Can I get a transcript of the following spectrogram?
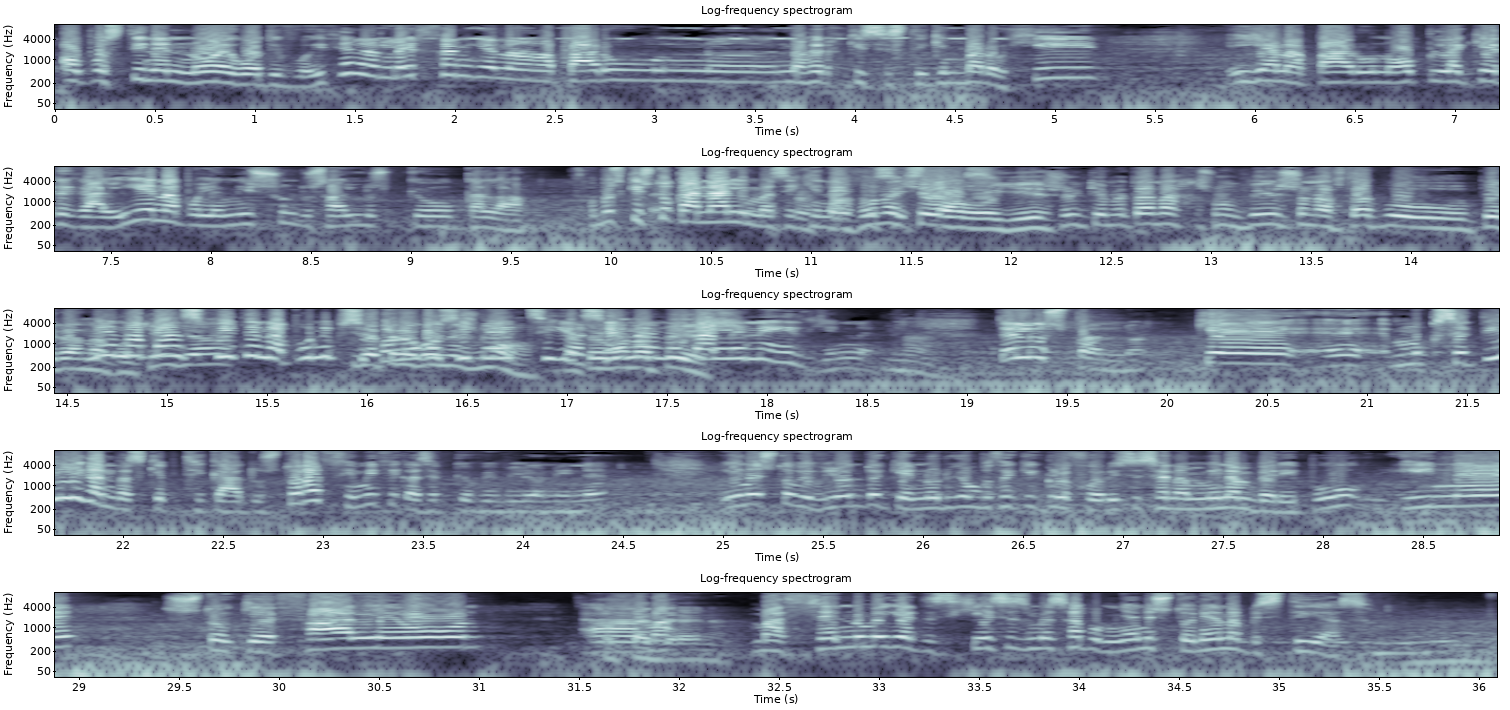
όπως την εννοώ εγώ τη βοήθεια, αλλά ήρθαν για να πάρουν ε, ναρκισιστική παροχή ή για να πάρουν όπλα και εργαλεία να πολεμήσουν τους άλλους πιο καλά. Όπως και στο κανάλι μας έχει Προσπαθούν να ναρκισιστές. χειραγωγήσουν και μετά να χρησιμοποιήσουν αυτά που πήραν Ναι, από να εκεί πάνε για- σπίτι να πούνε οι για ψυχολόγος είπε τριγωνισμό, έτσι για για σένα, ενώ τα τριγωνοποίηση. λένε οι ίδιοι. Ναι. Ναι. Τέλος πάντων. Και ε, μου ξετύλιγαν τα σκεπτικά τους. Τώρα θυμήθηκα σε ποιο βιβλίο είναι. Είναι στο βιβλίο το καινούριο που θα κυκλοφορήσει σε ένα μήνα περίπου. Είναι στο κεφάλαιο. Το πέντε είναι. μαθαίνουμε για τις σχέσεις μέσα από μια ιστορία αναπηστίας.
